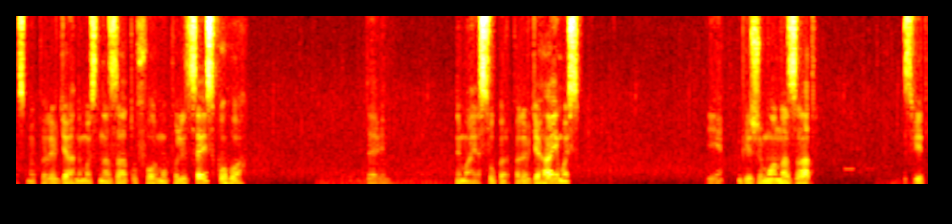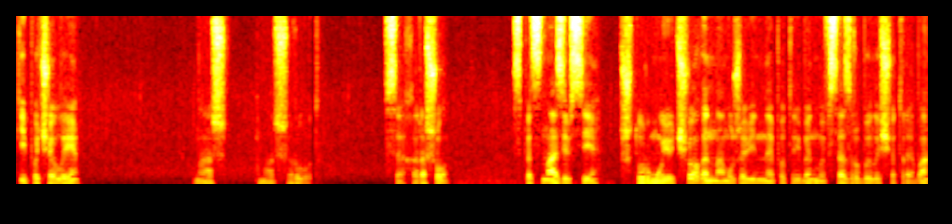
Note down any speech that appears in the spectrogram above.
Ось ми перевдягнемось назад у форму поліцейського. Де він? Немає. Супер. Перевдягаємось. І біжимо назад, звідки й почали наш маршрут. Все, хорошо. Спецназівці штурмують човен, нам уже він не потрібен. Ми все зробили, що треба.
